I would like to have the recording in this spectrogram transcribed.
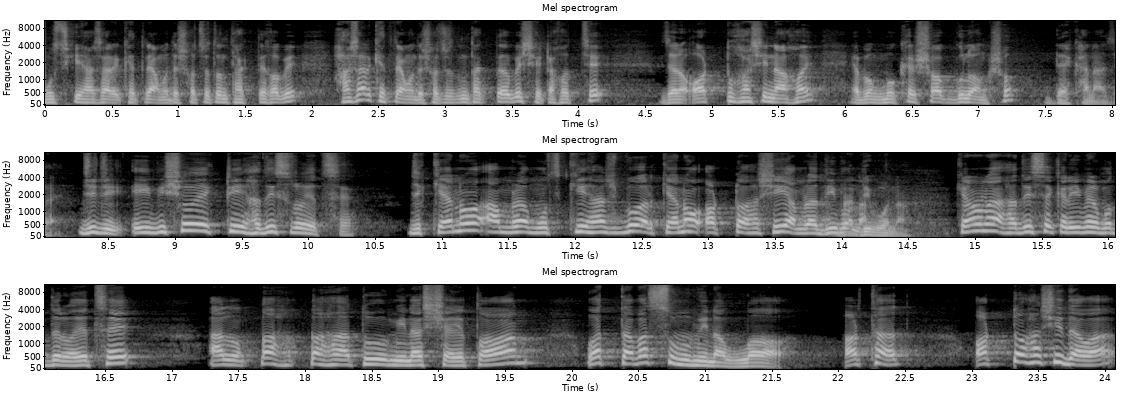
মুচকি হাসার ক্ষেত্রে আমাদের সচেতন থাকতে হবে, হাসার ক্ষেত্রে আমাদের সচেতন থাকতে হবে, সেটা হচ্ছে যেন অট্টহাসি না হয় এবং মুখের সবগুলো অংশ দেখা না যায়। জি জি এই বিষয়ে একটি হাদিস রয়েছে যে কেন আমরা মুচকি হাসবো আর কেন অট্ট হাসি আমরা দিব না? দিব না। কেননা হাদিসে করিমের মধ্যে রয়েছে আল কাহ কাহাতু মিনা শৈতান ও তাবাসুবু মিনাল্লাহ। অর্থাৎ অট্ট হাসি দেওয়া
